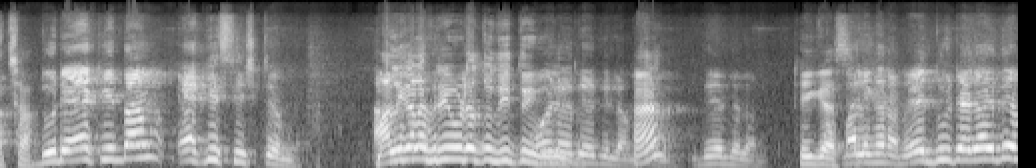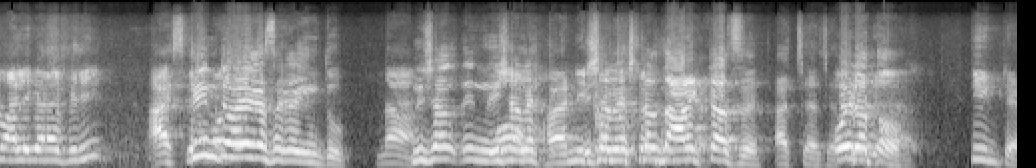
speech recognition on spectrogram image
আচ্ছা। দুইটা একই দাম একই সিস্টেম মালিকানা ফ্রি ওটা তো দিতেই কিন্তু। দিয়ে দিলাম হ্যাঁ? দিয়ে দিলাম। ঠিক আছে। মালিকানা এই দুইটা গাড়িতে মালিকানা ফ্রি তিনটা হয়ে গেছে কিন্তু। না। নিশান নিশান নিশান এক্সটেল তো আরেকটা আছে। আচ্ছা আচ্ছা ওইটা তো? তিনটা।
